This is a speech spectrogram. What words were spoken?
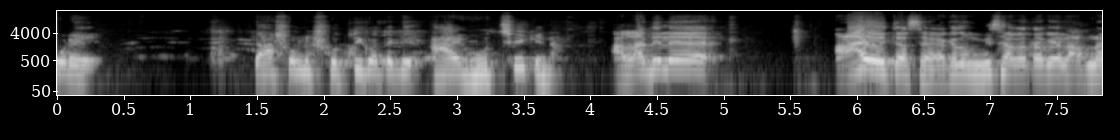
করে আসলে সত্যি কথা কি আয় হচ্ছে কিনা? আল্লাহ দিলে আয় হইতাছে একদম মিশা কথা কয়ে লাভ না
